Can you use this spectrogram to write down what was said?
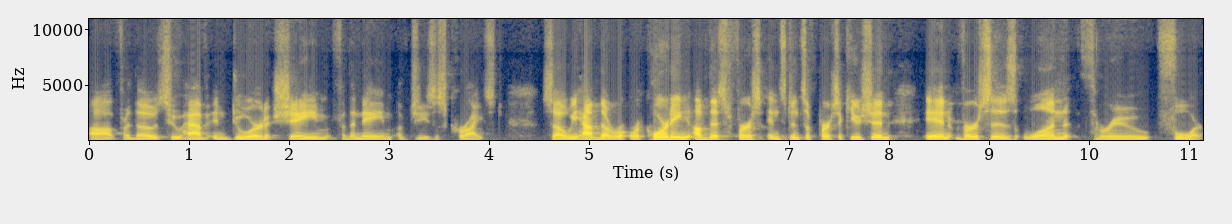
uh, for those who have endured shame for the name of Jesus Christ. So we have the re- recording of this first instance of persecution in verses 1 through 4.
